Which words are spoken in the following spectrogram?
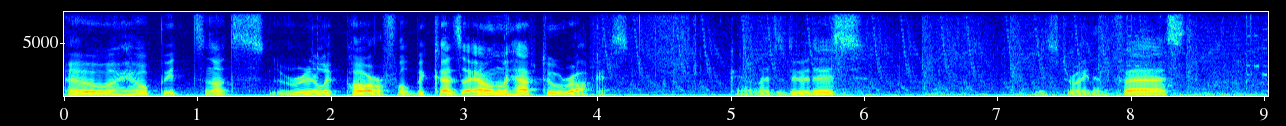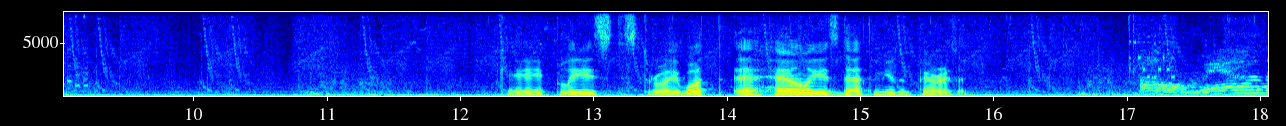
Oh, I hope it's not really powerful because I only have two rockets. Okay, let's do this. Destroy them fast. Okay, please destroy. What the hell is that mutant parasite? Oh man,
